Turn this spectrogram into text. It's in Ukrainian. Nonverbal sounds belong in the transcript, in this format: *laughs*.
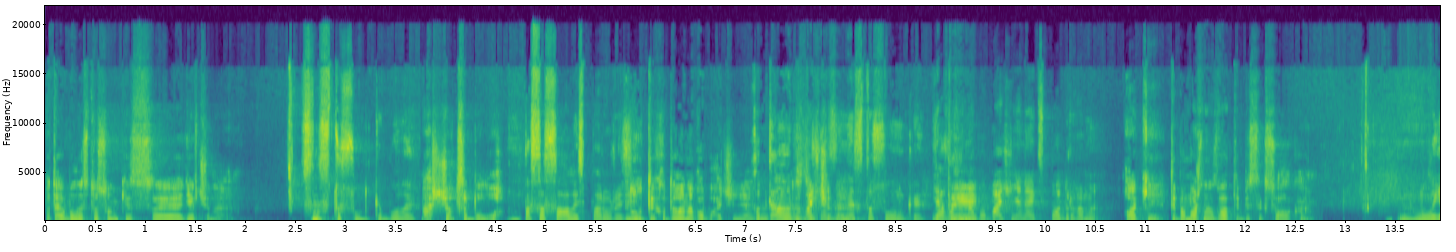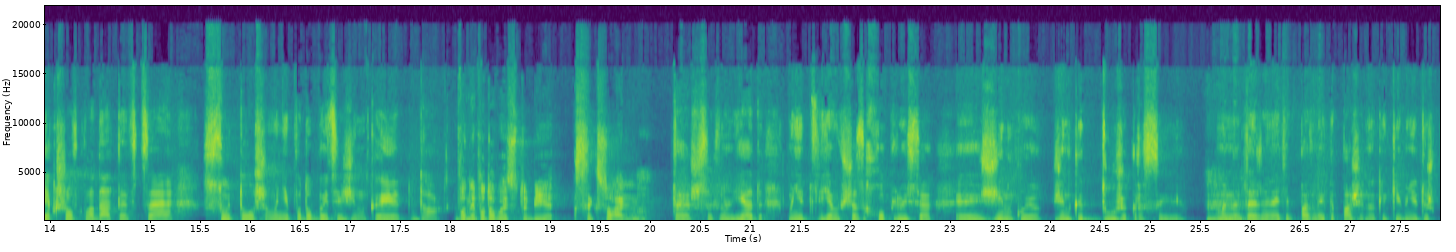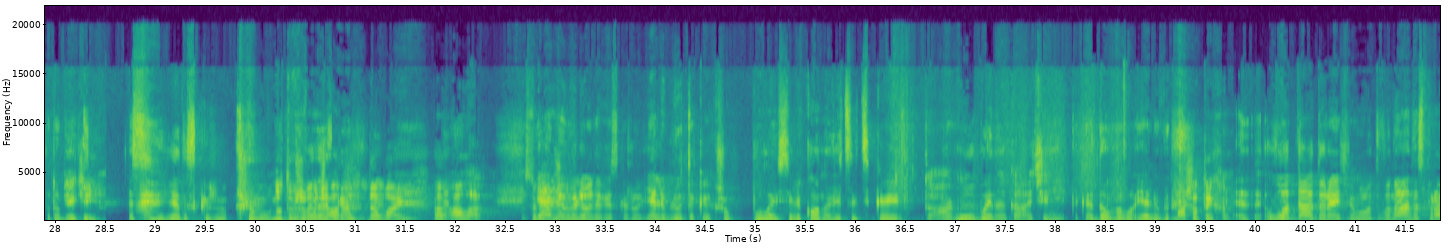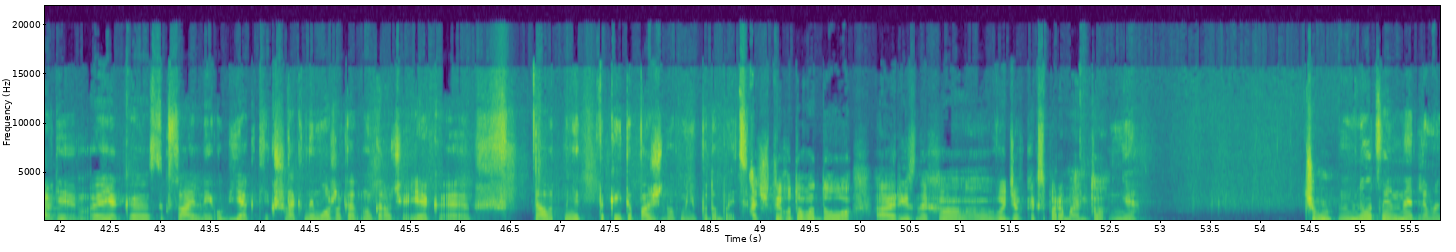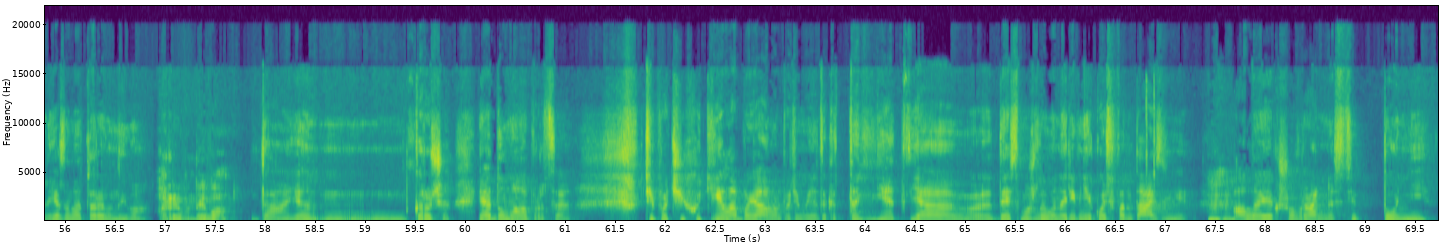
У тебе були стосунки з е, дівчиною? Це не стосунки були. А що це було? Пососались пару разів. Ну, ти ходила на побачення. Ходила на з побачення, це дівчиною? не стосунки. Я Ти- ходжу на побачення навіть з подругами. Окей. Тебе можна назвати бісексуалкою? Ну, якщо вкладати в це суть того, що мені подобаються жінки, да. Вони подобаються тобі сексуально? Теж сексуально. Я мені я ще захоплююся е, жінкою. Жінки дуже красиві. У мене навіть навіть певний типаж жінок, який мені дуже подобається. Який? *laughs* Я не скажу. Чому? Ну ти вже *laughs* не почала. Давай, Алла. Я люблю, тобі скажу. Я люблю таких, щоб були силіконові цицьки, Так. губи накачані, таке довго. Я люблю. Маша тиха? Е, От, да, до речі, от вона насправді е, як е, сексуальний об'єкт, якщо так не можна. ка- Ну коротше, як да, от мені такий типаж жінок мені подобається. А чи ти готова до е, різних е, видів експерименту? Ні. Чому? Ну, це не для мене. Я занадто ревнива. Ревнива? Да, я м, коротше, я думала про це. Типа, чи хотіла би я, але потім я така, та ні, я е, десь, можливо, на рівні якоїсь фантазії, але якщо в реальності, то ні.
